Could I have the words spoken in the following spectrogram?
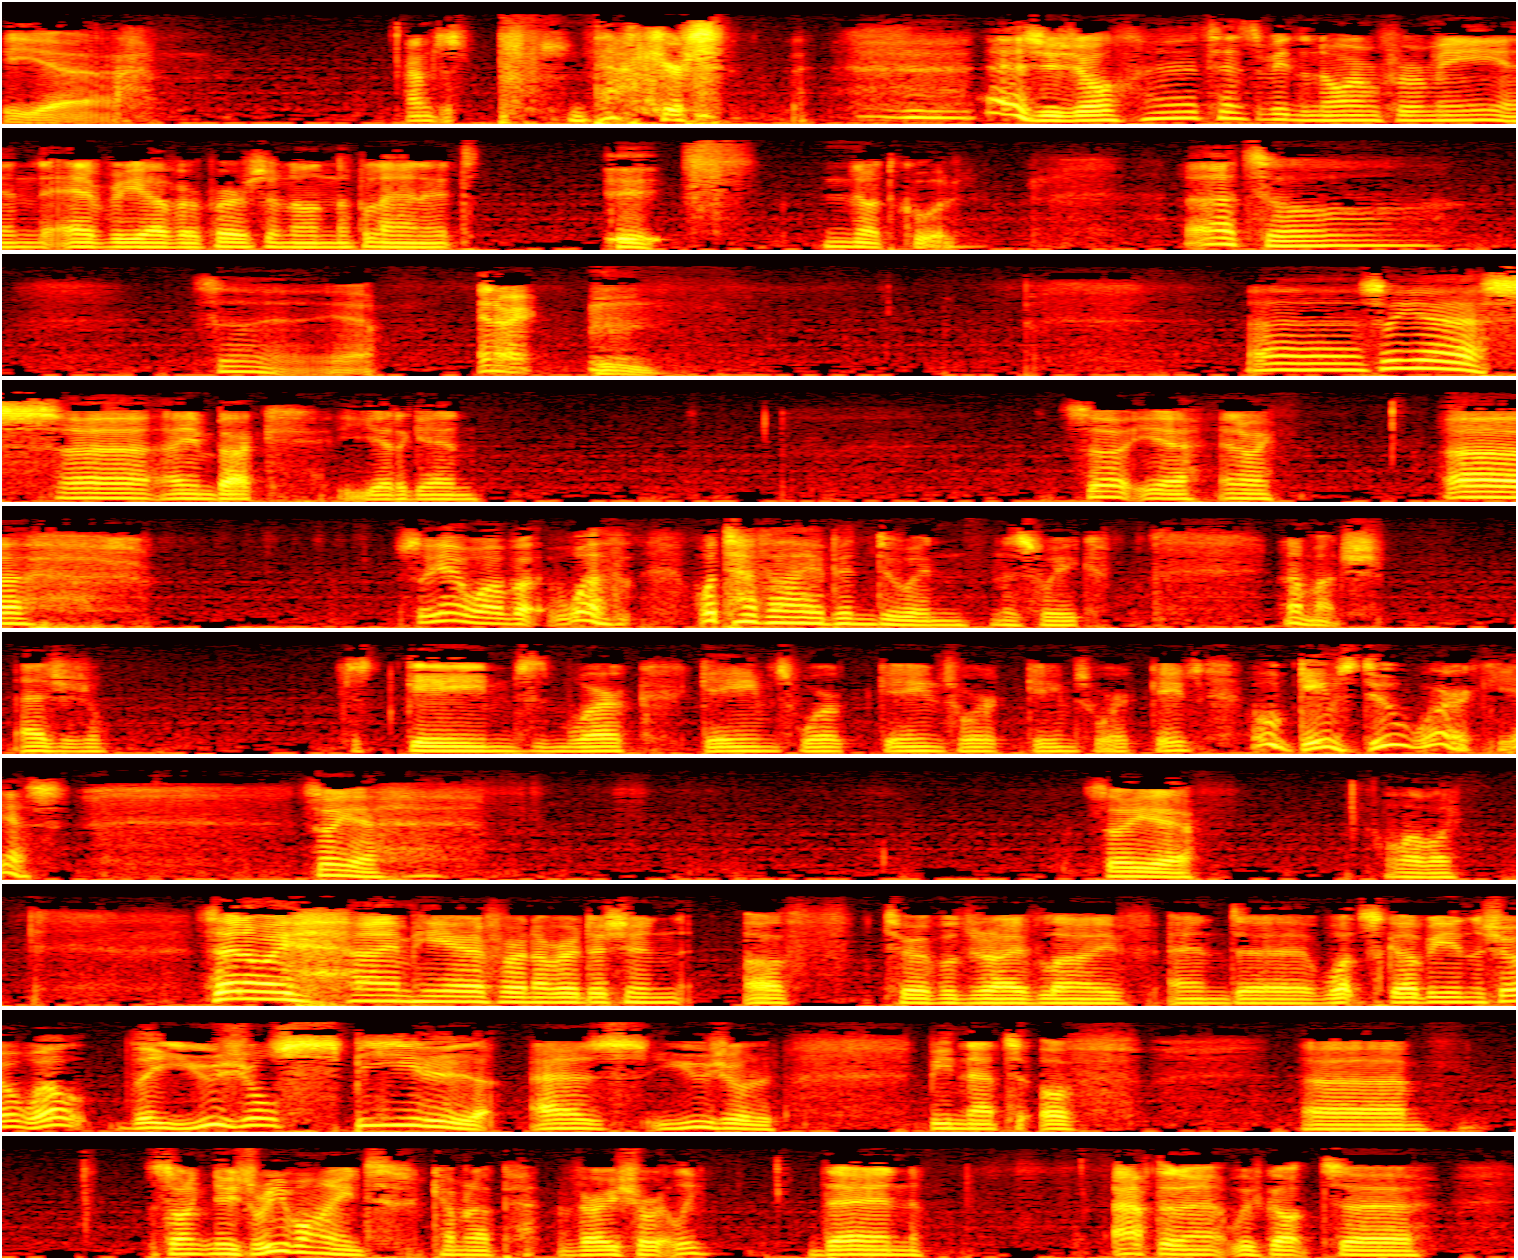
yeah. I'm just knackered. As usual, it tends to be the norm for me and every other person on the planet. It's not cool. That's all. So, yeah. Anyway. uh, so yes, uh, I am back yet again. So, yeah, anyway. Uh, so yeah, well, but what what have I been doing this week? Not much, as usual. Just games and work, games, work, games, work, games, work, games. Oh, games do work, yes. So yeah. So yeah, lovely. So anyway, I'm here for another edition of Turbo Drive Live, and uh, what's gonna be in the show? Well, the usual spiel, as usual, being that of um, Sonic News Rewind coming up very shortly. Then after that, we've got uh,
